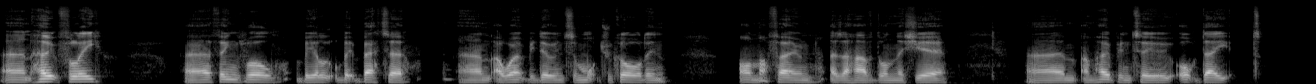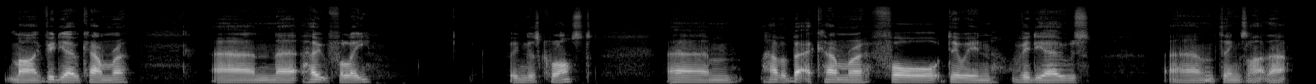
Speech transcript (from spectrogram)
and hopefully uh, things will be a little bit better, and I won't be doing so much recording on my phone as I have done this year. Um, I'm hoping to update my video camera, and uh, hopefully, fingers crossed. Um, have a better camera for doing videos and things like that.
